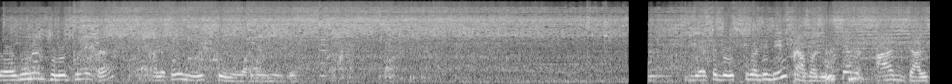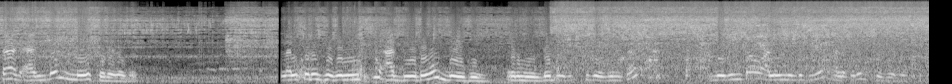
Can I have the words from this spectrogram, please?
লবণ আর হলুদ গুঁড়োটা ভালো করে মিশিয়ে নেব আলুর মধ্যে গ্যাসে বেশি বাটি দিয়ে চাপা দিচ্ছি আর জালটা একদম লো করে দেবো। লাল করে ভেজে নিয়েছি আর দিয়ে দেবো বেগুন। এর মধ্যে দিচ্ছি বেগুনটা। বেগুনটাও আলুর মধ্যে দিয়ে ভালো করে ভেজে নেব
